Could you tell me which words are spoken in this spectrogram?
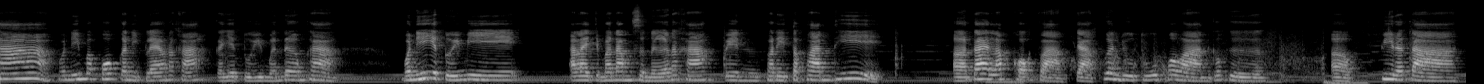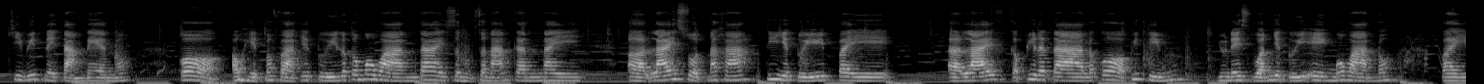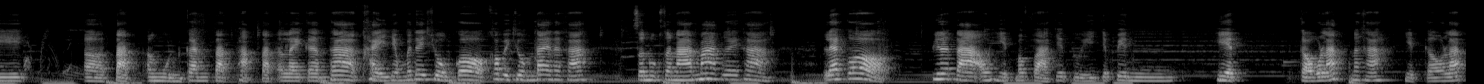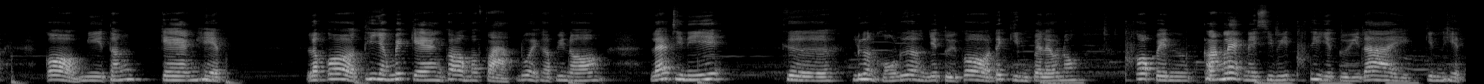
ค่ะ วันนี้มาพบกันอีกแล้วนะคะกับยายตุ๋ยเหมือนเดิมค่ะ วันนี้ยายตุ๋ยมีอะไรจะมานำเสนอนะคะ เป็นผลิตภัณฑ์ที่ได้รับของฝากจากเพื่อน YouTube เมื่อวานก็คืออพี่ระดาชีวิตในต่างแดนเนาะก็เอาเห็ดมาฝากยายตุ๋ยแล้วก็เมื่อวานได้สนุกสนานกันในไลฟ์สดนะคะ ที่ยายตุ๋ยไปไลฟ์กับพี่ระดาแล้วก็พี่ติ๋มอยู่ในสวนยายตุ๋ยเองเมื่อวานเนาะไป ตัดองุ่นกันตัดผักตัดอะไรกัน ถ้าใครยังไม่ได้ชมก็เข้าไปชมได้นะคะ สนุกสนานมากเลยค่ะ และก็พิรตาเอาเห็ดมาฝากเจตุยจะเป็นเห็ดเกาลัดนะคะ เห็ดเกาลัด ก็มีทั้งแกงเห็ดแล้วก็ที่ยังไม่แกงก็เอามาฝากด้วยค่ะพี่น้อง และทีนี้คือเรื่องของเรื่องยายตุยก็ได้กินไปแล้วเนาะก็เป็นครั้งแรกในชีวิตที่ยายตุยได้กินเห็ด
